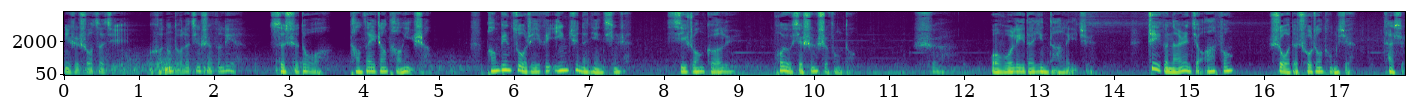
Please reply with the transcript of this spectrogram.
你是说自己可能得了精神分裂？此时的我躺在一张躺椅上，旁边坐着一个英俊的年轻人，西装革履，颇有些绅士风度。是，我无力的应答了一句。这个男人叫阿峰，是我的初中同学，但是，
